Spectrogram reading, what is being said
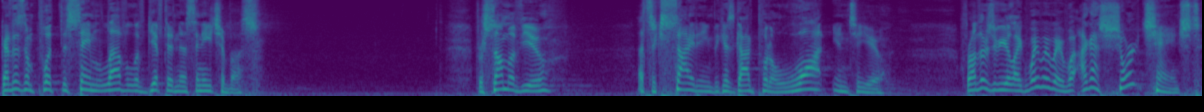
God doesn't put the same level of giftedness in each of us. For some of you, that's exciting because God put a lot into you. For others of you, you're like, wait, wait, wait, what? I got shortchanged.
